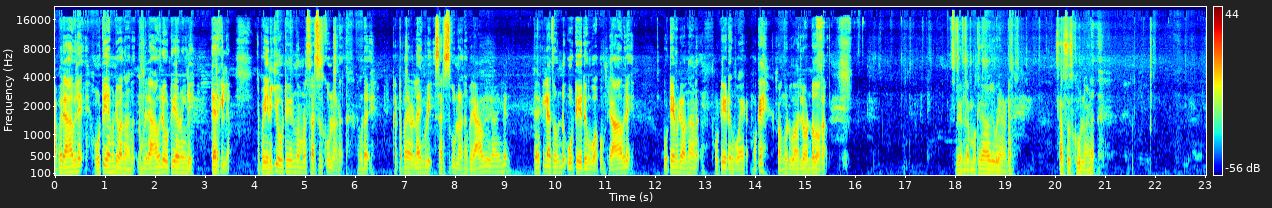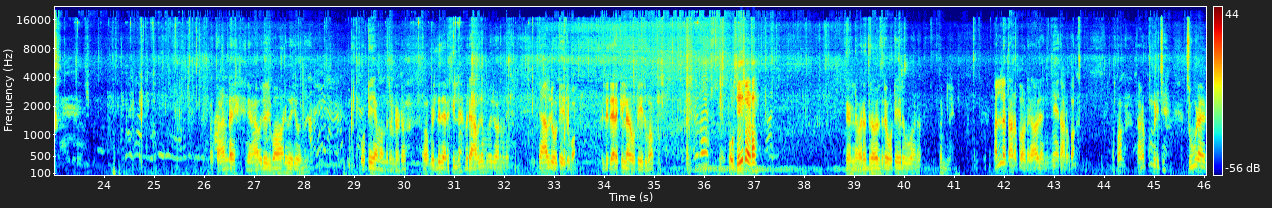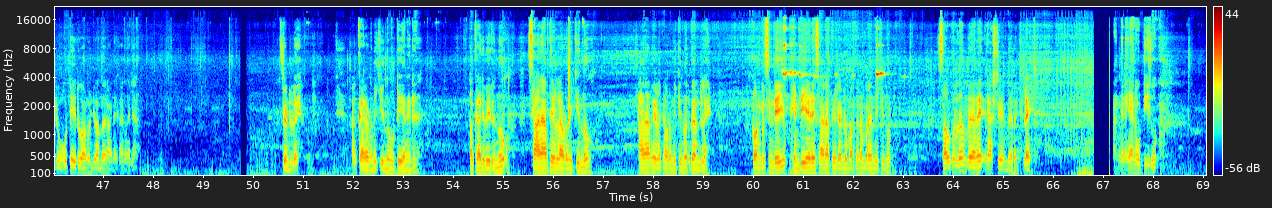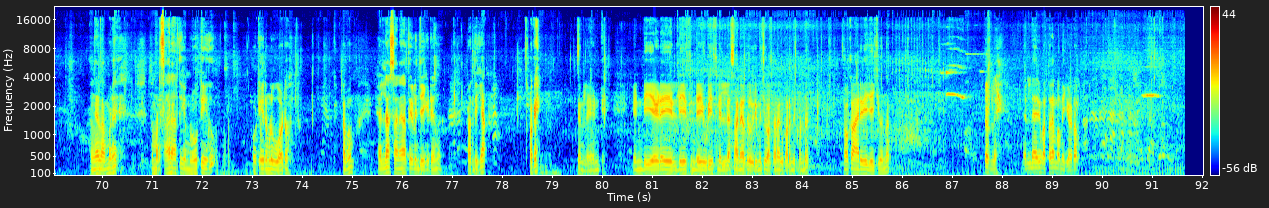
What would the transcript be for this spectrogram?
അപ്പോൾ രാവിലെ വോട്ട് ചെയ്യാൻ വേണ്ടി വന്നതാണ്. നമ്മൾ രാവിലെ വോട്ട് ചെയ്യണമെങ്കിലേ തിരക്കില്ല. അപ്പോൾ എനിക്ക് വോട്ട് ചെയ്യുന്നത് നമ്മുടെ സരസ് സ്കൂളിലാണ്. നമ്മുടെ കട്ടപ്പന വെള്ളായംകുടി സരസ് സ്കൂളിലാണ്. അപ്പോൾ രാവിലെ വരാണെങ്കിൽ തിരക്കില്ലാത്തതുകൊണ്ട് വോട്ട് ചെയ്തിട്ട് പോകാം അപ്പം രാവിലെ വോട്ട് ചെയ്യാൻ വേണ്ടി വന്നതാണ്. വോട്ട് ചെയ്തിട്ട് പോയേക്കാം. ഓക്കെ? അപ്പോൾ അങ്ങോട്ട് പോകാമല്ലോ ഉണ്ടോ നോക്കാം. ഇതുണ്ട് നമുക്ക് രാവിലെ ഇവിടെയാണ് കേട്ടോ. സരസ് സ്കൂളിലാണ്. അപ്പോൾ താണ്ടെ രാവിലെ ഒരുപാട് പേര് വന്ന് വോട്ട് ചെയ്യാൻ വന്നിട്ടുണ്ട് കേട്ടോ. അപ്പോൾ വലിയ തിരക്കില്ല. അപ്പോൾ രാവിലെ നമ്മൾ വരുവാണെന്നുണ്ടെങ്കിൽ രാവിലെ വോട്ട് ചെയ്ത് പോവാം. വലിയ തിരക്കില്ല വോട്ട് ചെയ്ത് പോവാം. വോട്ട് ചെയ്തിട്ടോ ഇവിടെ ഇതല്ലേ ഓരോരുത്തർ ഓരോരുത്തർ വോട്ട് ചെയ്ത് പോവാണ്. കണ്ടില്ലേ? നല്ല തണുപ്പാണ് രാവിലെ അന്യായ തണുപ്പാണ് അപ്പം തണുപ്പും പിടിച്ച് ചൂടായിട്ട് വോട്ട് ചെയ്ത് പോകാൻ വേണ്ടി വന്നവരാണ് കാണുന്നില്ല ഇതുണ്ടല്ലേ? ആൾക്കാരവിടെ നിൽക്കുന്നു വോട്ട് ചെയ്യാനായിട്ട്. ആൾക്കാർ വരുന്നു. സ്ഥാനാർത്ഥികൾ അവിടെ നിൽക്കുന്നു. സ്ഥാനാർത്ഥികളൊക്കെ അവിടെ നിൽക്കുന്നു. ഇതുണ്ടല്ലേ? കോൺഗ്രസിന്റെയും എൻ ഡി എയുടെയും സ്ഥാനാർത്ഥികൾ രണ്ടും വർത്തനം പറയാൻ നിൽക്കുന്നു. സൗഹൃദം വേറെ രാഷ്ട്രീയം വേറെ അല്ലേ? അങ്ങനെ ഞാൻ വോട്ട് ചെയ്തു. അങ്ങനെ നമ്മുടെ നമ്മുടെ സ്ഥാനാർത്ഥിക്ക് നമ്മൾ വോട്ട് ചെയ്തു. വോട്ട് ചെയ്ത് നമ്മൾ പോകാട്ടോ അപ്പം എല്ലാ സ്ഥാനാർത്ഥികളും ജയിക്കട്ടെ എന്ന് പ്രാർത്ഥിക്കാം. ഓക്കെ? ഇതല്ലേ എൻ ഡി എയുടെ എൽ ഡി എഫിന്റെ യു ഡി എഫിന്റെ എല്ലാ സ്ഥാനാർത്ഥികളും ഒരുമിച്ച് വർത്തമാനമൊക്കെ പറഞ്ഞിട്ടുണ്ട്. നോക്കാം ആര് ജയിക്കുമെന്ന്. ഇതുണ്ടല്ലേ എല്ലാവരും വർത്തമാനം പറഞ്ഞിരിക്കും കേട്ടോ.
